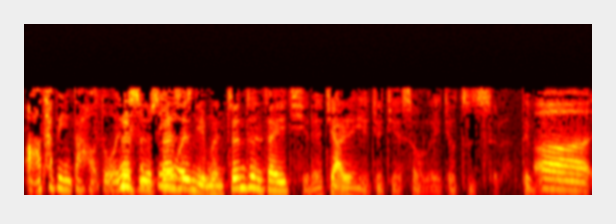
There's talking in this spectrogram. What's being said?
啊，他比你大好多，你是不是因为？但是你们真正在一起了，家人也就接受了，也就支持了，对吧？呃，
